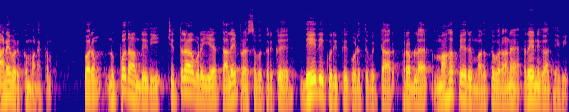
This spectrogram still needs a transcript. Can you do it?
அனைவருக்கும் வணக்கம். வரும் முப்பதாம் தேதி சித்ராவுடைய தலை பிரசவத்திற்கு தேதி குறித்து கொடுத்து விட்டார் பிரபல மகப்பேறு மருத்துவரான ரேணுகா தேவி.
